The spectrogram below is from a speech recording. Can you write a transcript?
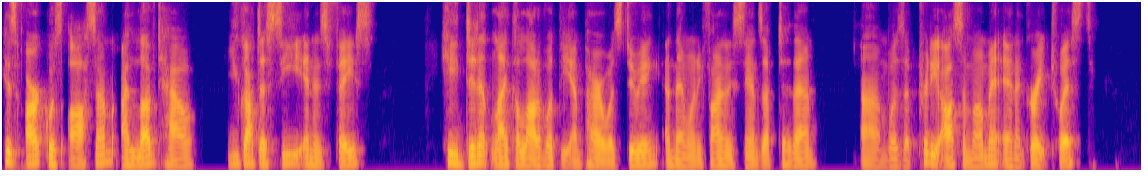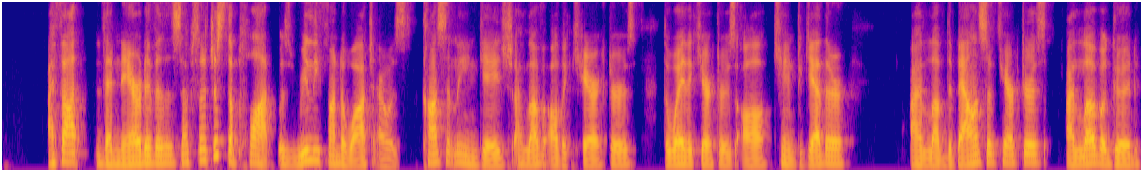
his arc was awesome. I loved how you got to see in his face he didn't like a lot of what the Empire was doing. And then when he finally stands up to them, um, was a pretty awesome moment and a great twist. I thought the narrative of this episode, just the plot, was really fun to watch. I was constantly engaged. I love all the characters, the way the characters all came together. I love the balance of characters. I love a good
